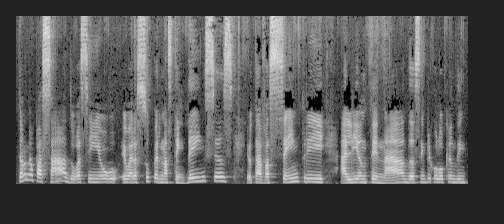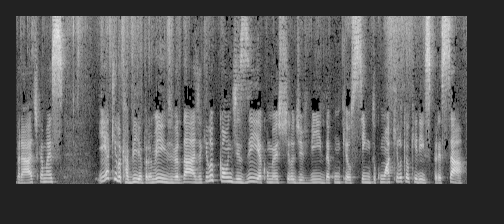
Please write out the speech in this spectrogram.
Então, no meu passado, assim, eu, eu era super nas tendências, eu estava sempre ali antenada, sempre colocando em prática, mas e aquilo cabia para mim de verdade? Aquilo condizia com o meu estilo de vida, com o que eu sinto, com aquilo que eu queria expressar?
